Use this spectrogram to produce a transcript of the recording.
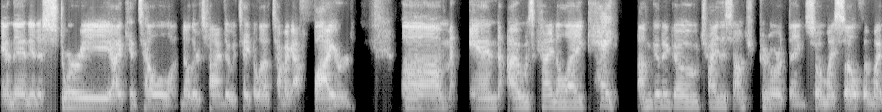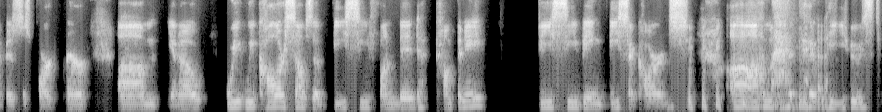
And then in a story, I can tell another time that would take a lot of time, I got fired. Um, and I was kind of like, hey, I'm going to go try this entrepreneur thing. So myself and my business partner, um, you know, we, we call ourselves a VC funded company. VC being Visa cards um, that we used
